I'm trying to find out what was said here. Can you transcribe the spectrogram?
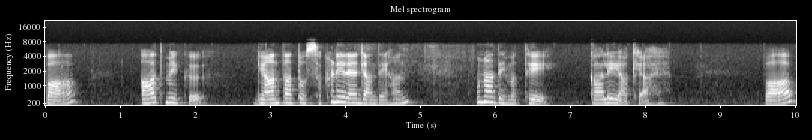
ਭਾਵ ਆਤਮਿਕ ਗਿਆਨਤਾ ਤੋਂ ਸਖਣੇ ਰਹਿ ਜਾਂਦੇ ਹਨ, ਉਹਨਾਂ ਦੇ ਮੱਥੇ ਕਾਲੇ ਆਖਿਆ ਹੈ। ਭਾਵ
